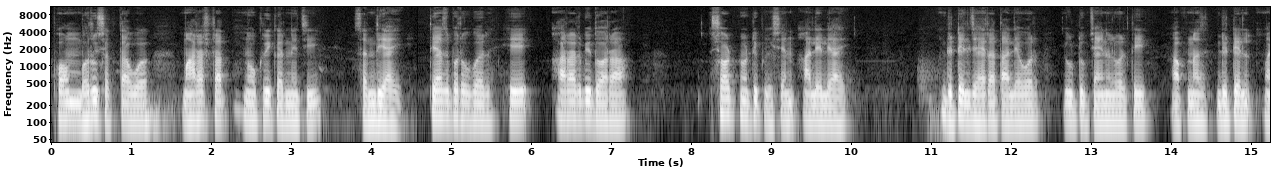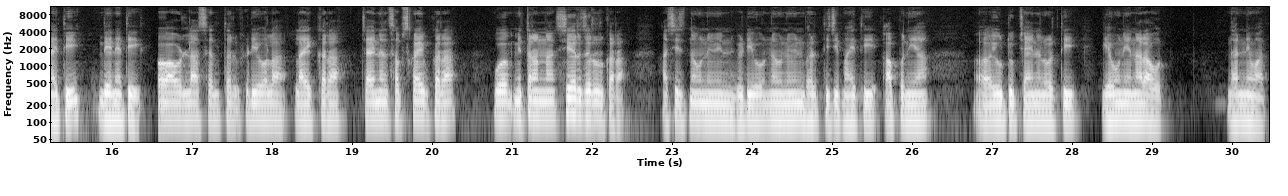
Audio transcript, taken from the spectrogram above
फॉर्म भरू शकता व महाराष्ट्रात नोकरी करण्याची संधी आहे. त्याचबरोबर हे आर आर बीद्वारा शॉर्ट नोटिफिकेशन आलेले आहे. डिटेल जाहिरात आल्यावर यूट्यूब चॅनलवरती आपणास डिटेल माहिती देण्यात येईल. आवडला असेल तर व्हिडिओला लाईक करा चॅनल सबस्क्राईब करा व मित्रांना शेअर जरूर करा. अशीच नवनवीन व्हिडिओ नवनवीन भरतीची माहिती आपण या यूट्यूब चॅनलवरती घेऊन येणार आहोत. धन्यवाद.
